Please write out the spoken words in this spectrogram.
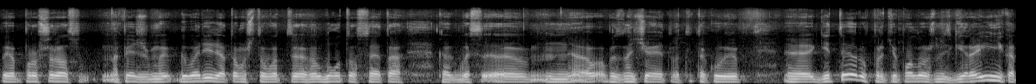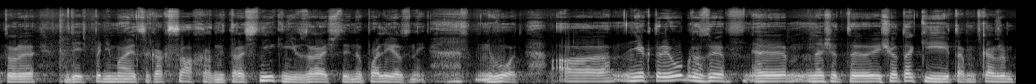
в прошлый раз, опять же, мы говорили о том, что вот лотос это как бы обозначает вот такую э, гетеру в противоположность героине, которая здесь понимается как сахарный тростник, невзрачный, но полезный. Вот. А некоторые образы, э, значит, э, еще такие, там, скажем,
